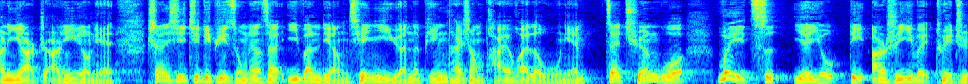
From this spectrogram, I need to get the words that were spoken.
二零一二至二零一六年，山西 GDP 总量在一万两千亿元的平台上徘徊了五年，在全国位次也由第二十一位退至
